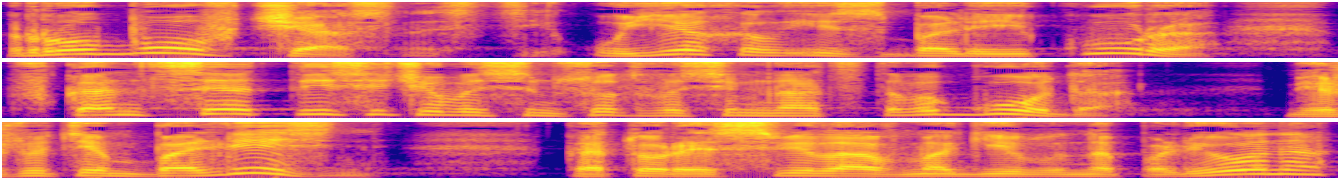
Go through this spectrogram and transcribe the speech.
Робо, в частности, уехал из Балейкура в конце 1818 года. Между тем болезнь, которая свела в могилу Наполеона,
